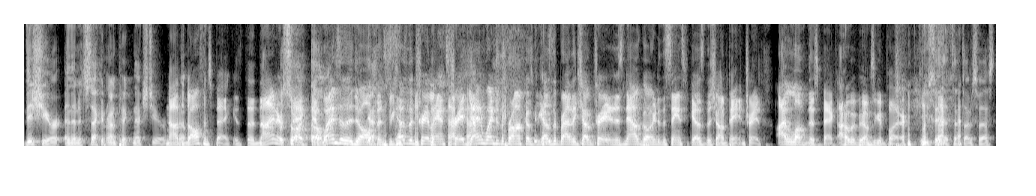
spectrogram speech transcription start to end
this year, and then a second round pick next year. Not the Dolphins pick. It's the Niners Oh, sorry. pick that Oh, went to the Dolphins because of the Trey Lance trade, then went to the Broncos because of the Bradley Chubb trade, and is now going to the Saints because of the Sean Payton trade. I love this pick. I hope it becomes a good player. Can you say that 10 times fast?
